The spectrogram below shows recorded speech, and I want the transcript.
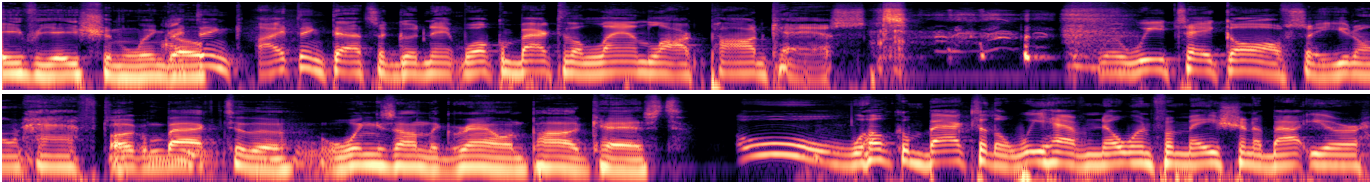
aviation lingo. I think I think that's a good name. Welcome back to the Landlocked Podcast, where we take off so you don't have to. Welcome back to the Wings on the Ground podcast. Oh, welcome back to the We Have No Information About Your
